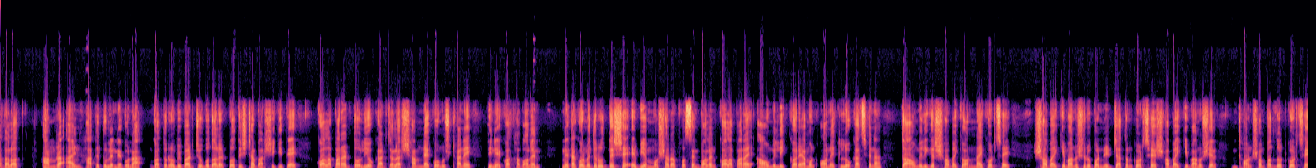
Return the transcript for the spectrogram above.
আদালত। আমরা আইন হাতে তুলে নেব না। গত রবিবার যুব দলের প্রতিষ্ঠা বার্ষিকীতে কলাপাড়ার দলীয় কার্যালয়ের সামনে এক অনুষ্ঠানে তিনি কথা বলেন। নেতাকর্মীদের উদ্দেশ্যে A B M Mosharraf Hossain বলেন, কলাপাড়ায় আওয়ামী লীগ করে এমন অনেক লোক আছে না? তো আওয়ামী লীগের সবাইকে অন্যায় করছে? সবাই কি মানুষের উপর নির্যাতন করছে? সবাই কি মানুষের ধন সম্পদ লুট করছে?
